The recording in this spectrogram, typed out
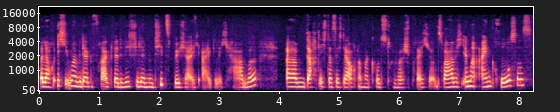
weil auch ich immer wieder gefragt werde, wie viele Notizbücher ich eigentlich habe, ähm, dachte ich, dass ich da auch noch mal kurz drüber spreche. Und zwar habe ich immer ein großes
